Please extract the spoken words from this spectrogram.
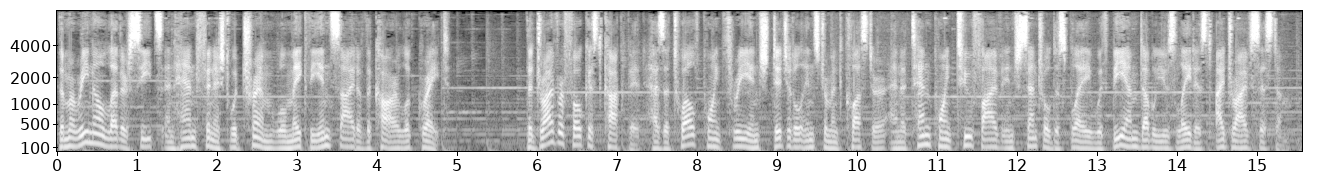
The merino leather seats and hand-finished wood trim will make the inside of the car look great. The driver-focused cockpit has a 12.3-inch digital instrument cluster and a 10.25-inch central display with BMW's latest iDrive system.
